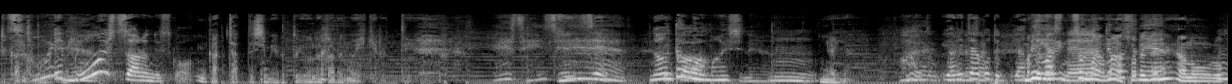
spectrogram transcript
て感じ。えすごいね。防音室あるんですか？ガッチャって閉めると夜中でも弾けるっていう。えー先生。先生。なんか歌もうまいしね、うん。いやいやい。やりたいことやってますね。まあまあそれでねあの、ろうん。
